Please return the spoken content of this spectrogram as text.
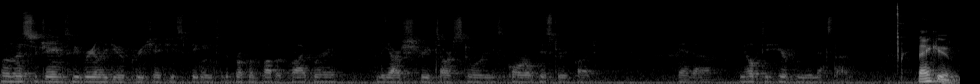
Well, Mr. James, we really do appreciate you speaking to the Brooklyn Public Library the Our Streets, Our Stories Oral History Project. And uh, we hope to hear from you next time. Thank you.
